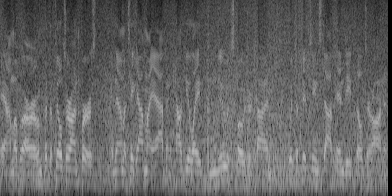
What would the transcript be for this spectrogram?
and I'm gonna, I'm gonna put the filter on first and then I'm gonna take out my app and calculate the new exposure time with the 15 stop ND filter on it.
